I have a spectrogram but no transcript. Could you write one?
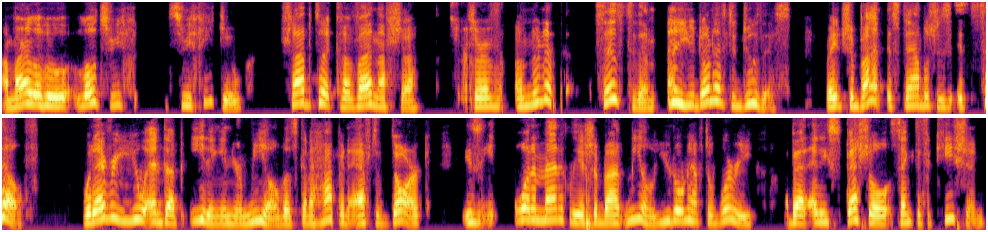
Amar lahu lo tzrichitu shabta kava nafsha. So Rav Amnuna says to them, you don't have to do this right? Shabbat establishes itself. Whatever you end up eating in your meal that's going to happen after dark is automatically a Shabbat meal. You don't have to worry about any special sanctification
